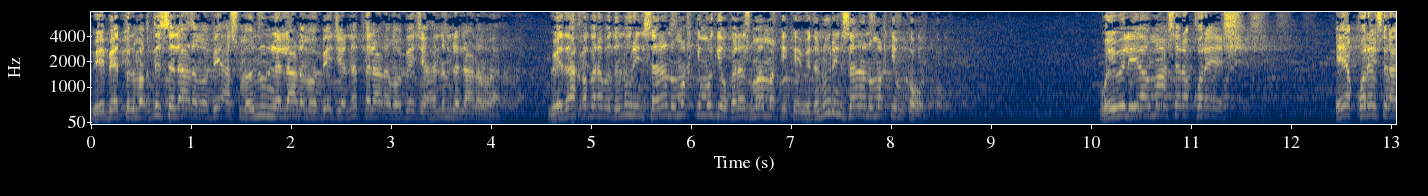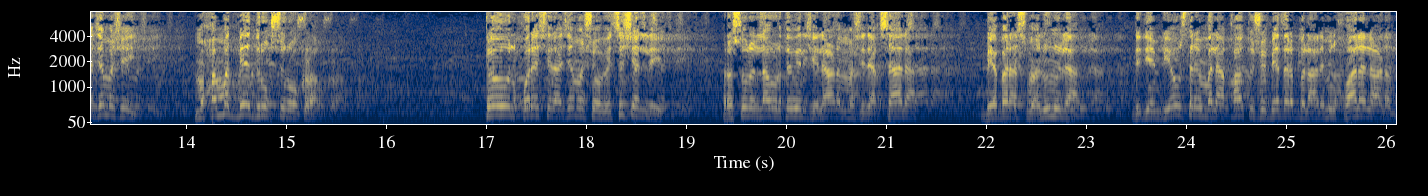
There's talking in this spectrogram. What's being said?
وی بیت المقدس لاړم به اسمانون لاړم به جنت لاړم به جهنم لاړم وی دا خبره به د نور انسانانو مخکې مو کې او کنه ما مخکې کوي د نور انسانانو مخکې کوم وی ویل یا معاشر قریش اے قریش راجم شي محمد به دروغ شروع کړو ټول قریش را جمع شو وڅ چللې رسول الله ورته ویل چې لاړم مسجد اقصا لا به بر اسمانونو لا د دې بیا سره ملاقات شو به رب العالمین خواله لاړم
